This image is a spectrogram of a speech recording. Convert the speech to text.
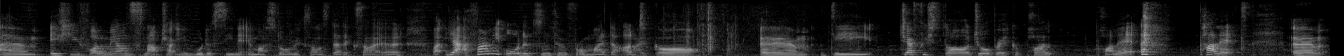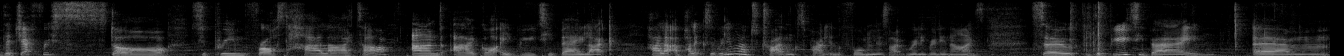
Um, if you follow me on Snapchat, you would have seen it in my story because I was dead excited. But yeah, I finally ordered something from my dad. I got um, the Jeffree Star Jawbreaker pal palette, palette um, the Jeffree Star Supreme Frost highlighter, and I got a Beauty Bay like highlighter palette because I really wanted to try them because apparently the formula is like really really nice. So the Beauty Bay um,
